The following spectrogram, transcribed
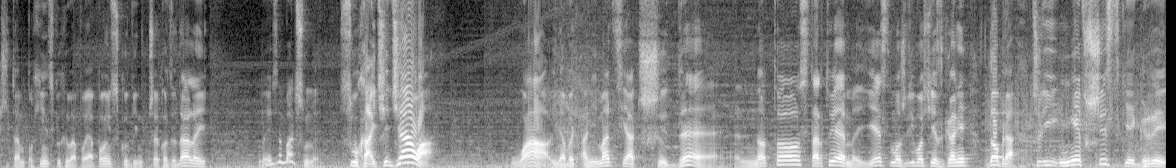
czy tam po chińsku, chyba po japońsku, więc przechodzę dalej. No i zobaczmy. Słuchajcie, działa! Wow, i nawet animacja 3D. No to startujemy. Jest możliwość, jest granie. Dobra, czyli nie wszystkie gry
